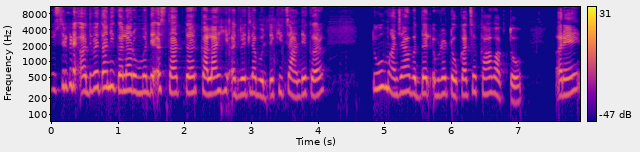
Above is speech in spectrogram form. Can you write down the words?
दुसरीकडे अद्वैत आणि कला रूममध्ये असतात तर कला ही अद्वैतला बोलते की चांदेकर तू माझ्याबद्दल एवढं टोकाचं का वागतो? अरे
